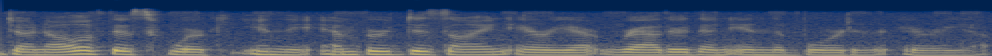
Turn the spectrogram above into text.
done all of this work in the Embird design area rather than in the border area.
